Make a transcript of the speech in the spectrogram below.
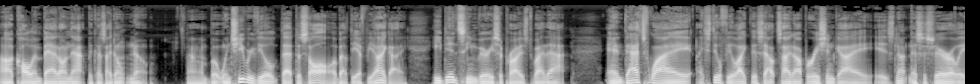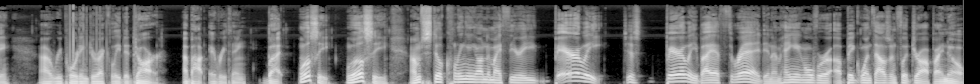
uh, call him bad on that because I don't know. Um, but when she revealed that to Saul about the FBI guy, he did seem very surprised by that. And that's why I still feel like this outside operation guy is not necessarily uh, reporting directly to Dar about everything. But we'll see. We'll see. I'm still clinging onto my theory barely, just barely by a thread, and I'm hanging over a big 1,000 foot drop, I know.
